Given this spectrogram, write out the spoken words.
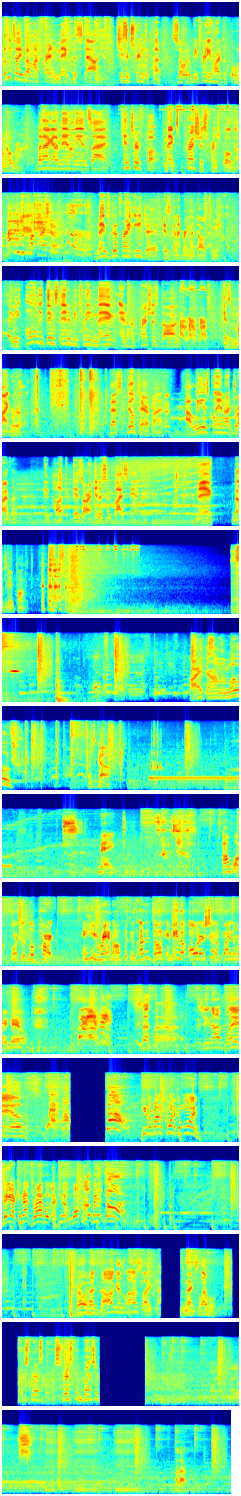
Let me tell you about my friend Meg Thee Stallion. She's extremely clever, so it'll be pretty hard to pull one over on her. But I got a man on the inside. Enter 4oe, Meg's precious French bulldog. How did you keep up pressure? Meg's good friend EJ is gonna bring the dog to me. And the only thing standing between Meg and her precious dog is my gorilla. That's still terrifying. Ali is playing our driver, and Puck is our innocent bystander. Meg, you're about to get punked. All right, they're on the move. Let's go. Meg. I walked towards this little park and he ran off with this other dog and me and the owner's trying to find him right now. Where is he? she not playing, yo. He's around the corner, come on. Meg, I cannot drive up, I cannot walk up Open the door! Bro, her dog is lost. Like, that's next level. A stressful, a stressful bunch of. Hello?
